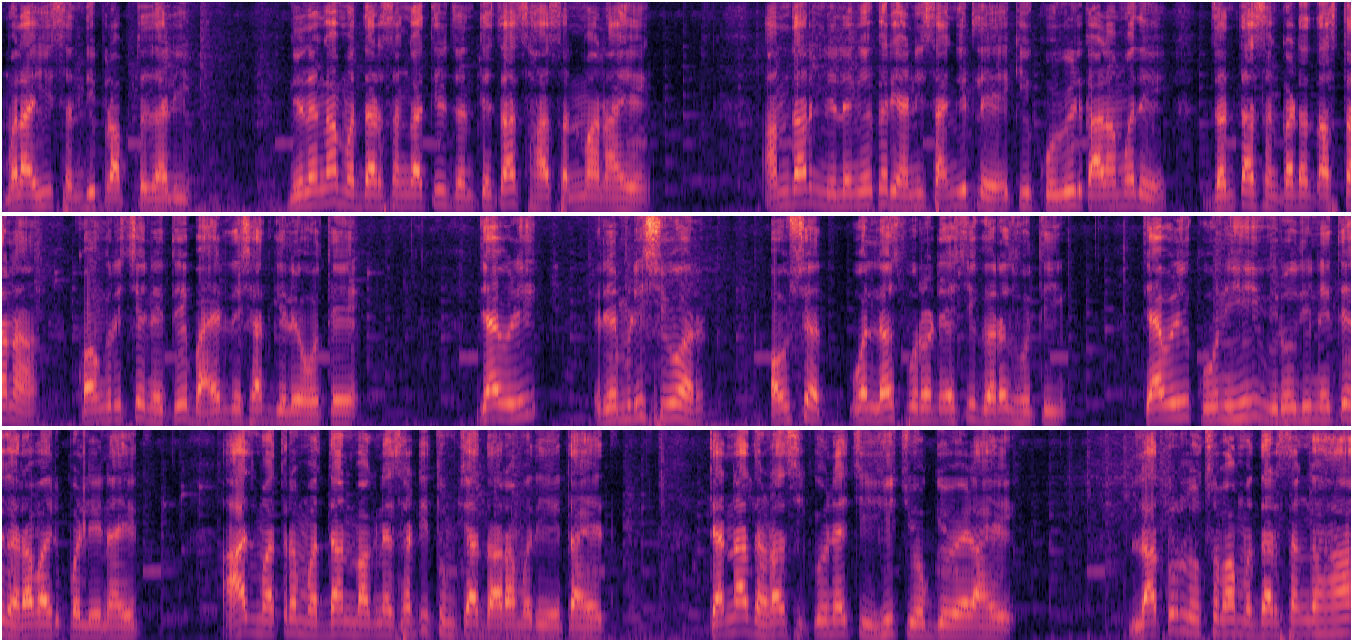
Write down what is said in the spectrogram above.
मला ही संधी प्राप्त झाली. निलंगा मतदारसंघातील जनतेचाच हा सन्मान आहे. आमदार निलंगेकर यांनी सांगितले की कोविड काळामध्ये जनता संकटात असताना काँग्रेसचे नेते बाहेर देशात गेले होते. ज्यावेळी रेमडिसिवर औषध व लस पुरवठ्याची गरज होती त्यावेळी कोणीही विरोधी नेते घराबाहेर पडले नाहीत. आज मात्र मतदान मागण्यासाठी तुमच्या दारामध्ये येत आहेत. त्यांना धडा शिकवण्याची हीच योग्य वेळ आहे. लातूर लोकसभा मतदारसंघ हा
